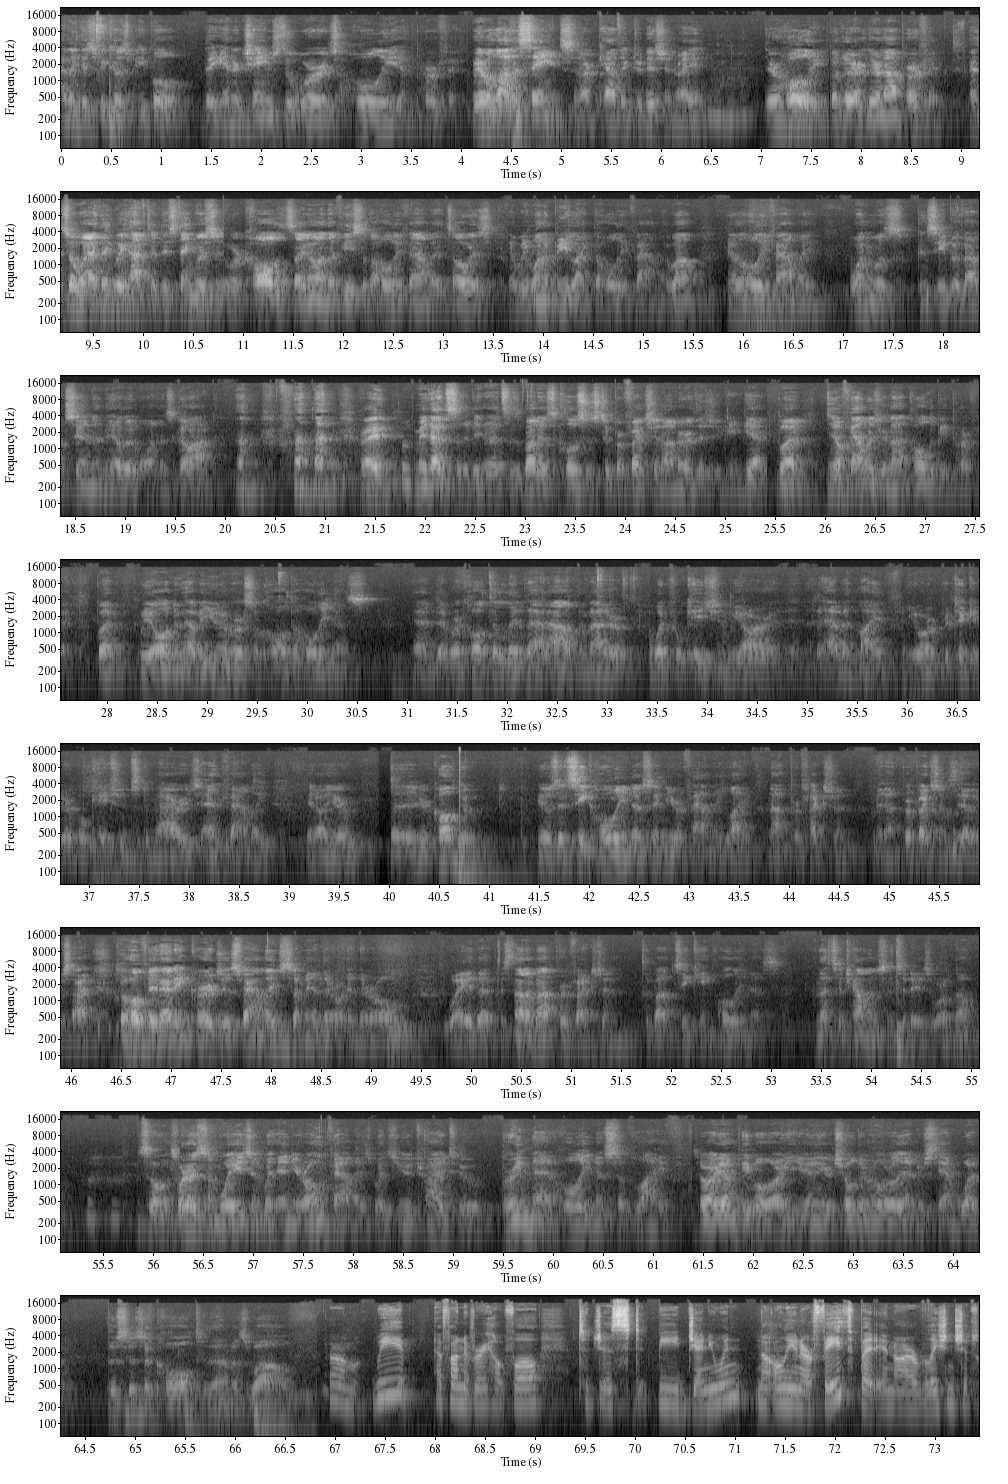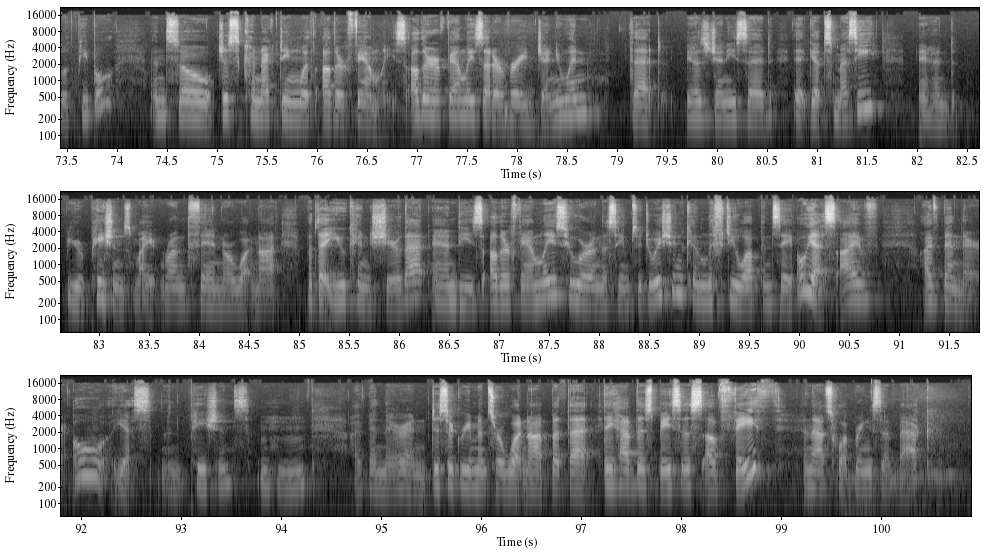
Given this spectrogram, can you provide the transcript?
I think it's because people, they interchange the words holy and perfect. We have a lot of saints in our Catholic tradition, right? Mm-hmm. They're holy, but they're, they're not perfect. And so I think we have to distinguish, we're called, I know on the Feast of the Holy Family, it's always, you know, we want to be like the Holy Family. Well, you know, the Holy Family, one was conceived without sin and the other one is God. right? I mean, that's that's about as closest to perfection on earth as you can get. But you know, families are not called to be perfect, but we all do have a universal call to holiness, and uh, we're called to live that out, no matter what vocation we are uh, have in life. Your particular vocations to marriage and family, you know, you're uh, you're called to. You know, is seek holiness in your family life, not perfection. I mean, perfection is the other side. So hopefully that encourages families. I mean, in their in their own way that it's not about perfection, it's about seeking holiness. And that's a challenge in today's world, no? Mm-hmm. So, what are some ways in, in your own families which you try to bring that holiness of life? So, our young people, or you know, your children will really understand what this is a call to them as well. Um, we have found it very helpful to just be genuine, not only in our faith, but in our relationships with people. And so, just connecting with other families, other families that are very genuine, that, as Jenny said, it gets messy and your patience might run thin or whatnot, but that you can share that, and these other families who are in the same situation can lift you up and say, "Oh yes, I've, I've been there. Oh yes, and patience. Mm-hmm. I've been there, and disagreements or whatnot, but that they have this basis of faith, and that's what brings them back,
